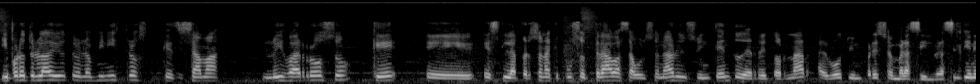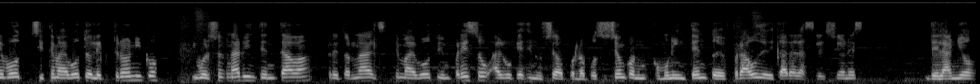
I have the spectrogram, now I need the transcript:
Y por otro lado hay otro de los ministros que se llama Luis Barroso, que eh, es la persona que puso trabas a Bolsonaro en su intento de retornar al voto impreso en Brasil. Brasil tiene sistema de voto electrónico y Bolsonaro intentaba retornar al sistema de voto impreso, algo que es denunciado por la oposición como un intento de fraude de cara a las elecciones del año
